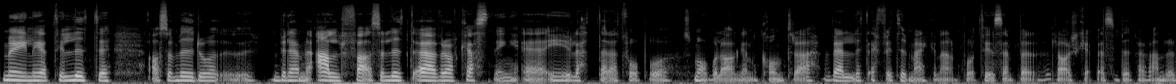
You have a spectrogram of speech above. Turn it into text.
möjlighet till lite, ja, som vi då benämner alfa, alltså lite överavkastning är ju lättare att få på småbolagen kontra väldigt effektiv marknad på till exempel large cap S&P 500.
